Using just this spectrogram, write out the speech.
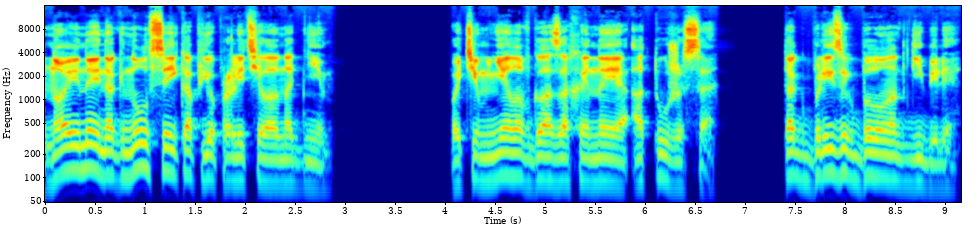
но Эней нагнулся, и копье пролетело над ним. Потемнело в глазах Энея от ужаса. Так близок был он от гибели.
